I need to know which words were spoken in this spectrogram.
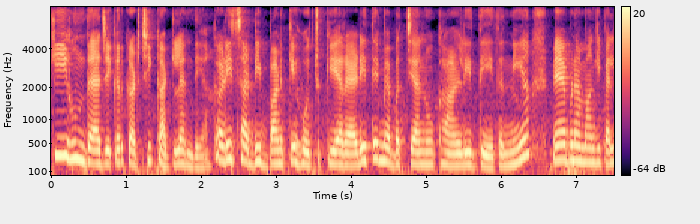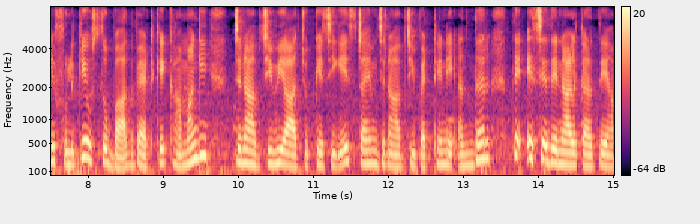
ਕੀ ਹੁੰਦਾ ਜੇਕਰ ਕੜਛੀ ਕੱਢ ਲੈਂਦੇ ਆ? ਕੜੀ ਸਾਡੀ ਬਣ ਕੇ ਹੋ ਚੁੱਕੀ ਹੈ ਰੈਡੀ ਤੇ ਮੈਂ ਬੱਚਿਆਂ ਨੂੰ ਖਾਣ ਲਈ ਦੇ ਦਿੰਨੀ ਆ ਮੈਂ ਬਣਾਵਾਂਗੀ ਪਹਿਲੇ ਫੁਲਕੇ, ਉਸ ਤੋਂ ਬਾਅਦ ਬੈਠ ਕੇ ਖਾਵਾਂਗੀ। ਜਨਾਬ ਜੀ ਵੀ ਆ ਚੁੱਕੇ ਸੀਗੇ, ਇਸ ਟਾਈਮ ਜਨਾਬ ਜੀ ਬੈਠੇ ਨੇ ਅੰਦਰ ਤੇ ਇਸੇ ਦੇ ਨਾਲ ਕਰਦੇ ਹਾਂ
